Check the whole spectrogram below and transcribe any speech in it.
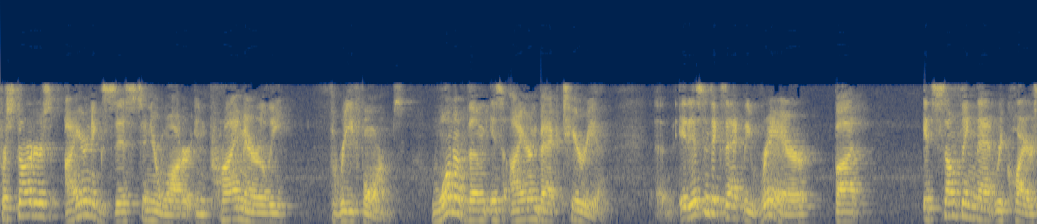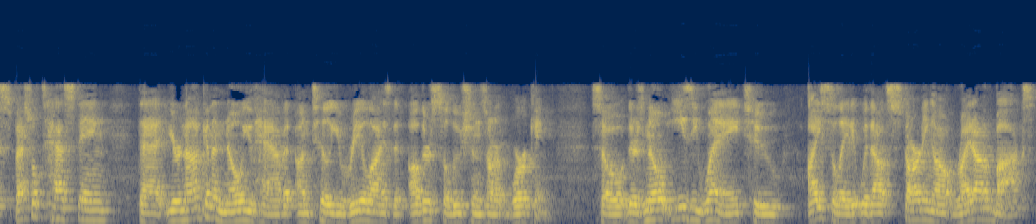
For starters, iron exists in your water in primarily three forms. One of them is iron bacteria. It isn't exactly rare, but it's something that requires special testing that you're not going to know you have it until you realize that other solutions aren't working. So there's no easy way to isolate it without starting out right out of the box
